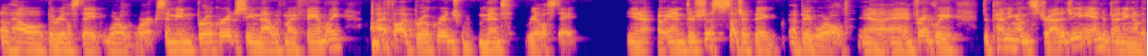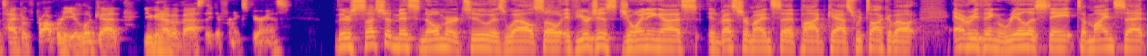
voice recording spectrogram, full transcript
of how the real estate world works. I mean, brokerage, seeing that with my family, I thought brokerage meant real estate you know and there's just such a big a big world. Uh, and frankly depending on the strategy and depending on the type of property you look at you could have a vastly different experience. There's such a misnomer too as well. So if you're just joining us investor mindset podcast we talk about everything real estate to mindset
